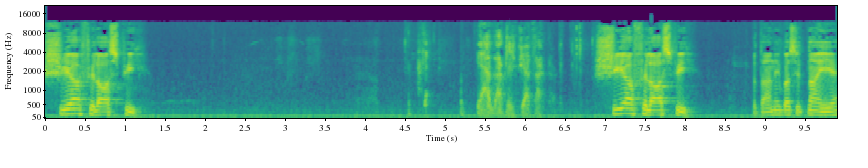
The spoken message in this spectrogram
शिया फिलॉसफी क्या बात है क्या शिया फिलॉसफी पता नहीं बस इतना ही है।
